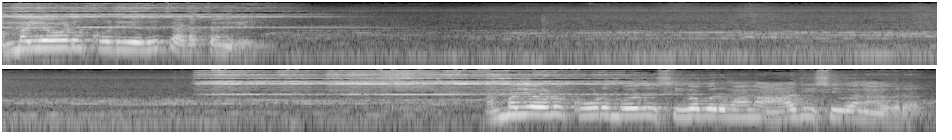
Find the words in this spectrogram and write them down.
அம்மையோடு கூடியது தடத்த நிலை உண்மையோடு கூடும்போது சிவபெருமான ஆதி சிவன் ஆகிறார்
